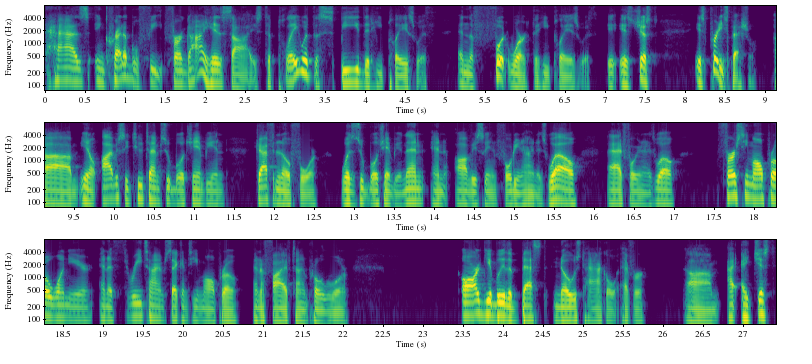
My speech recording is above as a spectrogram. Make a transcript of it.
has incredible feet for a guy his size to play with the speed that he plays with and the footwork that he plays with is just is pretty special. Um, you know, obviously two-time Super Bowl champion, drafted in 04, was a Super Bowl champion then, and obviously in 49 as well, at 49 as well. First team All Pro one year, and a three-time second team All Pro, and a five-time Pro Bowler. Arguably the best nose tackle ever. Um, I, I just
